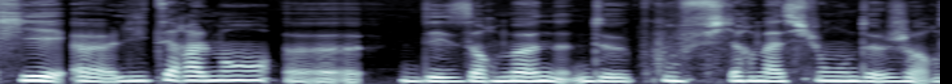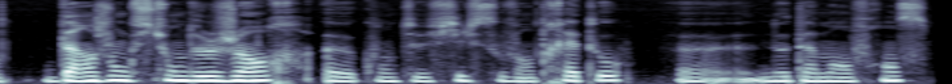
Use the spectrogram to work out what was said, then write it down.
qui est euh, littéralement euh, des hormones de confirmation de genre, d'injonction de genre qu'on te file souvent très tôt, notamment en France.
